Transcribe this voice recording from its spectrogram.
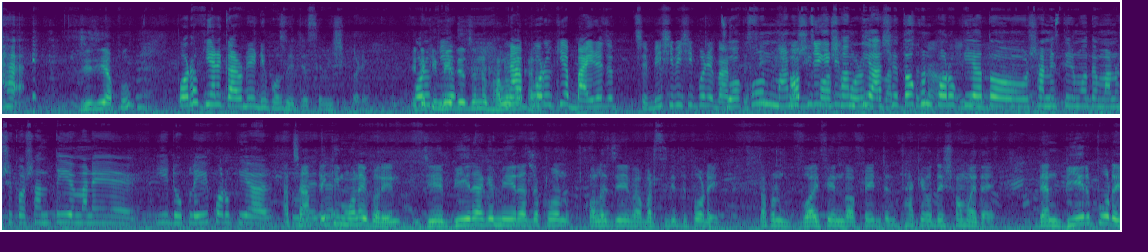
হ্যাঁ। জি জি আপু। পরকীয়ার কারণে ডিভোর্স হইতেছে বেশি করে। এটা কি মেয়েদের জন্য ভালো না না বাইরে যাচ্ছে বেশি বেশি করে বাড়তেছে। যখন মানসিক অশান্তি আসে তখন পরকিয়া তো স্বামী স্ত্রীর মধ্যে মানসিক অশান্তি মানে ই ঢুকলেই পরকিয়া আচ্ছা আপনি কি মনে করেন যে বিয়ের আগে মেয়েরা যখন কলেজে বা ভার্সিটিতে পড়ে তখন বয়ফ্রেন্ড বা ফ্রেন্ড থাকে ওদের সময় দেয়। দেন বিয়ের পরে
